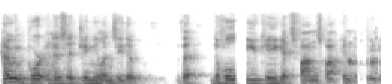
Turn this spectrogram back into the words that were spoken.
How important is it, Jamie Lindsay, that that the whole UK gets fans back in the stadium?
